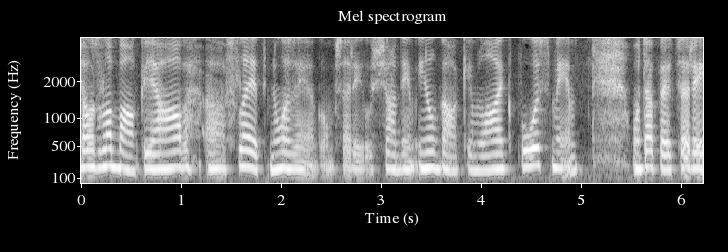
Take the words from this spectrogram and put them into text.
daudz labāk ļāva slēpt noziegumus arī uz šādiem ilgākiem laika posmiem. Un tāpēc arī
